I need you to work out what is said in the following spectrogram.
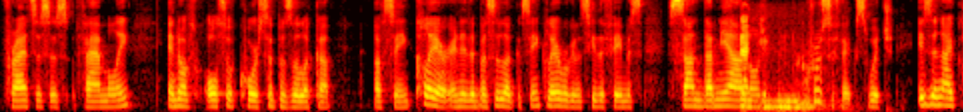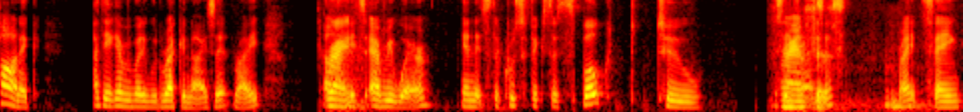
Francis's family, and also, of course, the Basilica of St. Clare. And in the Basilica of St. Clare, we're going to see the famous San Damiano crucifix, which is an iconic I think everybody would recognize it, right? Right. Uh, it's everywhere, and it's the crucifix that spoke to Saint Francis, Francis right? Saying,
